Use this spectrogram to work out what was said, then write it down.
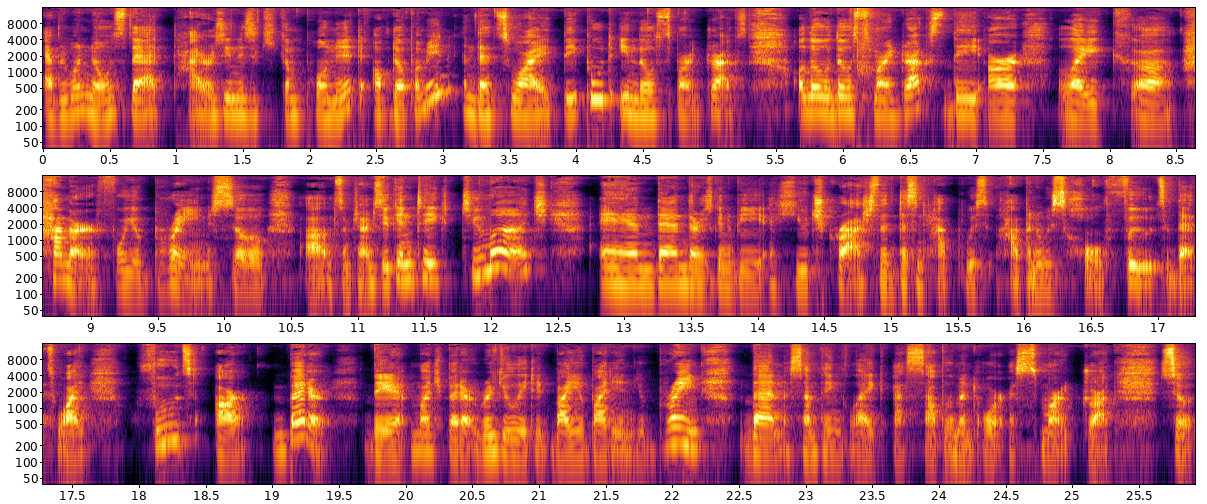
everyone knows that tyrosine is a key component of dopamine and that's why they put in those smart drugs although those smart drugs they are like a hammer for your brain so um, sometimes you can take too much and then there's going to be a huge crash that doesn't with, happen with whole foods that's why foods are better. They're much better regulated by your body and your brain than something like a supplement or a smart drug. So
